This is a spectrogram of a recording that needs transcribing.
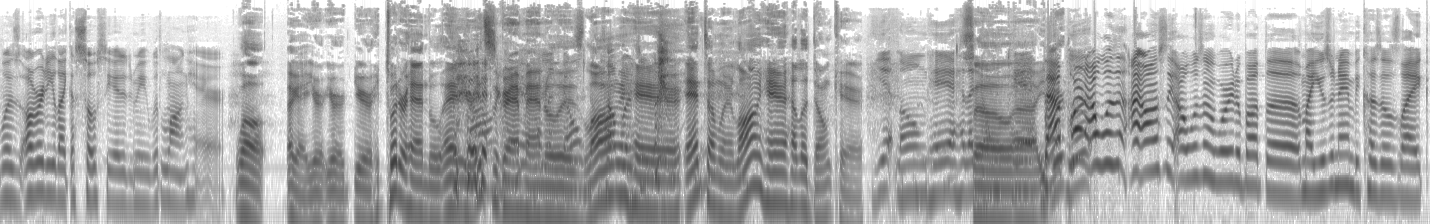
was already like associated me with long hair. Well, okay, your your your Twitter handle and your Instagram handle is long Tumblr hair and Tumblr. Long hair, hella don't care. Get long hair, hella So, don't uh, care. you That part what? I wasn't I honestly I wasn't worried about the my username because it was like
